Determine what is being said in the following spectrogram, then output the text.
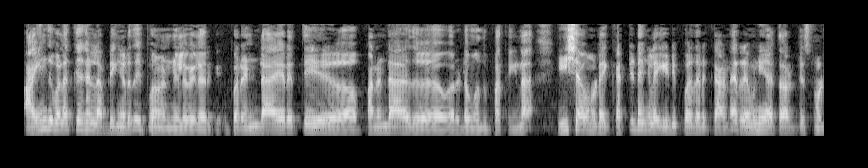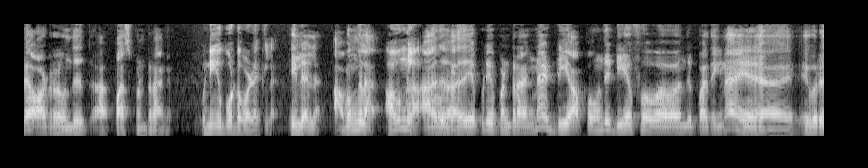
ஐந்து வழக்குகள் அப்படிங்கிறது இப்போ நிலுவையில் இருக்கு. இப்போ ரெண்டாயிரத்தி பன்னெண்டாவது வருடம் வந்து பாத்தீங்கன்னா ஈஷாவுடைய கட்டிடங்களை இடிப்பதற்கான ரெவன்யூ அத்தாரிட்டிஸ்னுடைய ஆர்டர் வந்து பாஸ் பண்றாங்க. நீங்க போட்ட வழக்குல? இல்ல இல்ல. அவங்களா? அவங்களா? அது. அது எப்படி பண்றாங்கன்னா டி அப்போ வந்து டிஎஃப்ஓ வந்து பாத்தீங்கன்னா இவர்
